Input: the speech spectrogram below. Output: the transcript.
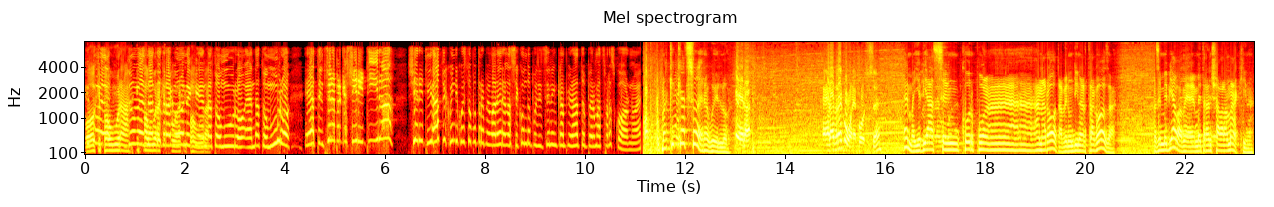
Oh, che Dove- paura, Dove che è paura, andato che paura, Dragone che che è paura. andato a muro? È andato a muro e attenzione perché si ritira! Si è ritirato e quindi questo potrebbe valere la seconda posizione in campionato per Maz Frascorno, eh. Ma che cazzo era quello? Era. Era Dragone forse? Eh, ma gli piasse un corpo a, a una rota per non dire un'altra cosa. Ma se mi piava mi tranciava la macchina.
